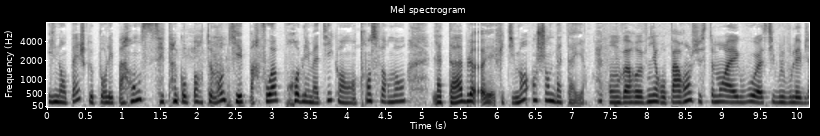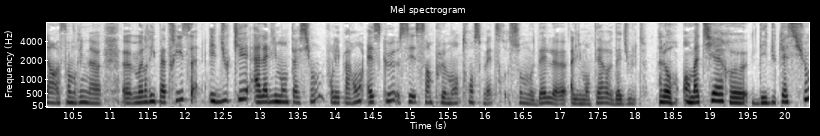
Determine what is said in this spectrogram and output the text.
Il n'empêche que pour les parents, c'est un comportement qui est parfois problématique en transformant la table, euh, effectivement, en champ de bataille. On va revenir aux parents, justement, avec vous, euh, si vous le voulez bien, Sandrine euh, Monnery-Patrice. Éduquer à l'alimentation pour les parents, est-ce que c'est simplement transmettre son modèle alimentaire d'adulte? Alors, en matière d'éducation,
